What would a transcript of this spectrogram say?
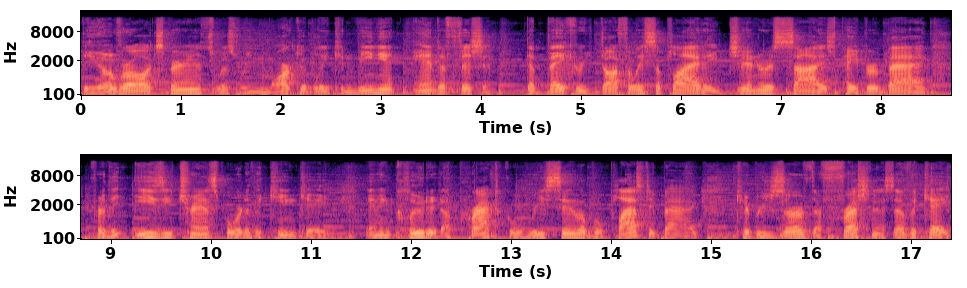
The overall experience was remarkably convenient and efficient. The bakery thoughtfully supplied a generous sized paper bag for the easy transport of the king cake and included a practical resealable plastic bag to preserve the freshness of the cake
